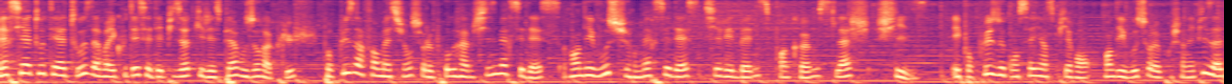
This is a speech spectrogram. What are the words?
Merci à toutes et à tous d'avoir écouté cet épisode qui j'espère vous aura plu. Pour plus d'informations sur le programme Cheese Mercedes, rendez-vous sur mercedes-benz.com slash cheese. Et pour plus de conseils inspirants, rendez-vous sur le prochain épisode.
